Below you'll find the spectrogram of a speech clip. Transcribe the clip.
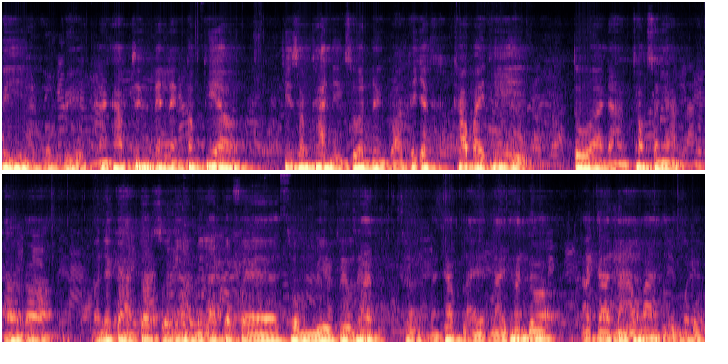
ปีพานบูปีนะครับ ซึ่งเป็นแหล่งท่องเที่ยว ที่สำคัญอีกส่วนหนึ่งก่อนที่จะเข้าไปที่ตัวด่านช่องสงามนะครับก็บรรยากาศก็สวยงามมีร้านกาแฟชมวิวทิวทัศน์นะครับ หลายหลายท่านก็อากาศหนาวมากอยู่ข้างบน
